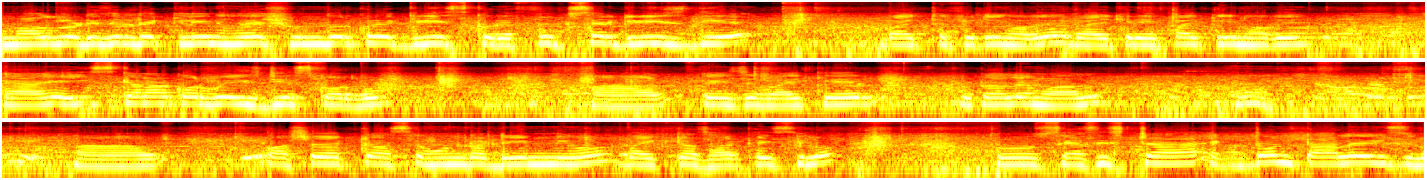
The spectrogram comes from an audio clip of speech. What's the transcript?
মালগুলো ডিজেল দিয়ে ক্লিন হয়ে সুন্দর করে গ্রিস করে ফুক্সের গ্রিস দিয়ে বাইকটা ফিটিং হবে বাইকের এফআই ক্লিন হবে। আহ, এই স্ক্যানার করব এইচডিএস করব। আর এই যে বাইকের টোটালে মাল হ্যাঁ। আর পাশে একটা আছে হোন্ডা ড্রিম নিও বাইকটা ঝাড় খাইছিল। তো স্যাসিসটা একদম টাল হয়ে গেছিল।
